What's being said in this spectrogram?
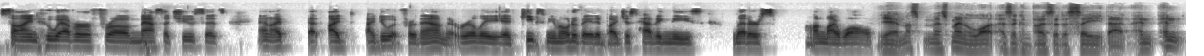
signed whoever from Massachusetts. And I, I, I do it for them. It really, it keeps me motivated by just having these letters on my wall. Yeah, it must must mean a lot as a composer to see that. And and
